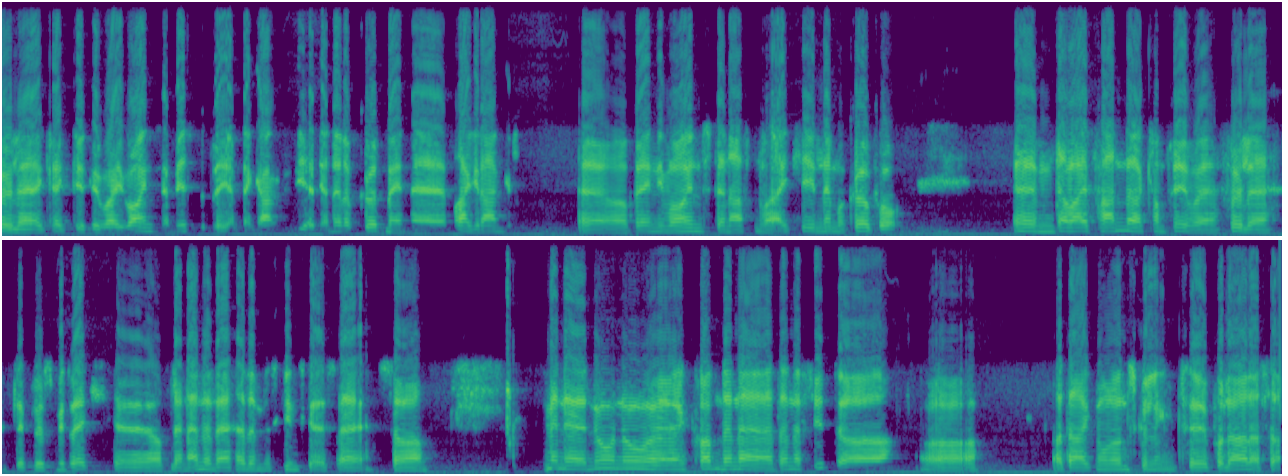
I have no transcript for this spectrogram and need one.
føler jeg ikke rigtigt, at det var i Vojens, jeg mistede VM dengang, fordi at jeg netop kørte med en øh, brækket ankel. Øh, og banen i Vojens den aften var ikke helt nem at køre på. Øh, der var et par andre Grand Prix, hvor jeg føler, at det blev smidt væk. Øh, og blandt andet, da jeg havde den maskinskade i Sverige. Så, men øh, nu, nu øh, kroppen den er, den er fit, og, og og der er ikke nogen undskyldning til på lørdag, så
